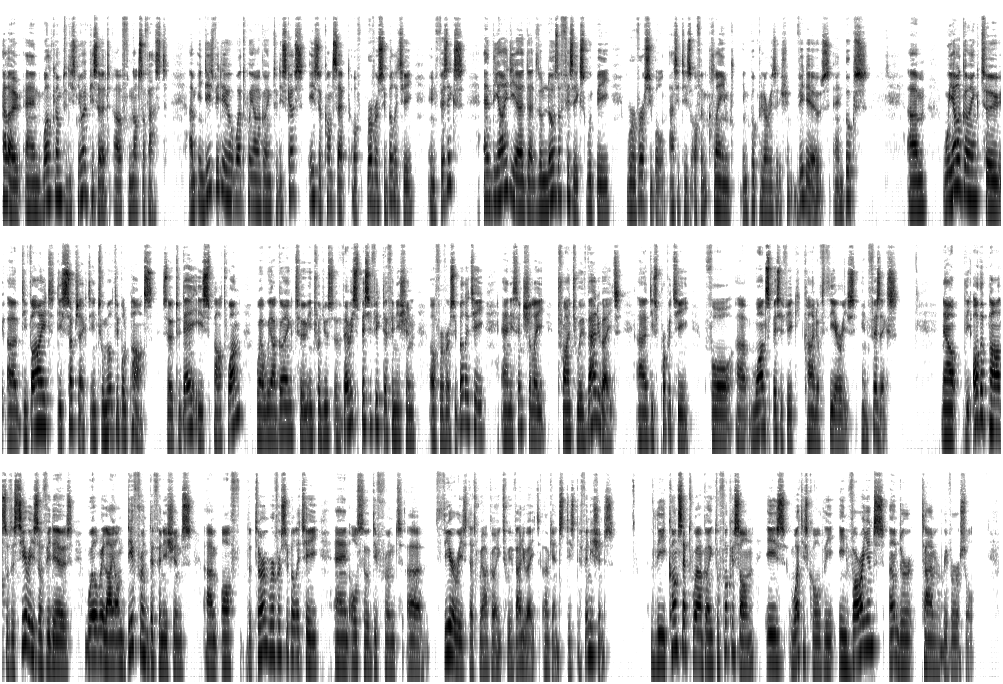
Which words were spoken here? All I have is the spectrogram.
Hello and welcome to this new episode of Not So Fast. Um, in this video what we are going to discuss is the concept of reversibility in physics and the idea that the laws of physics would be reversible as it is often claimed in popularization videos and books. Um, we are going to uh, divide this subject into multiple parts. So today is part one where we are going to introduce a very specific definition of reversibility and essentially try to evaluate uh, this property for uh, one specific kind of theories in physics. Now, the other parts of the series of videos will rely on different definitions um, of the term reversibility and also different uh, theories that we are going to evaluate against these definitions the concept we are going to focus on is what is called the invariance under time reversal.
